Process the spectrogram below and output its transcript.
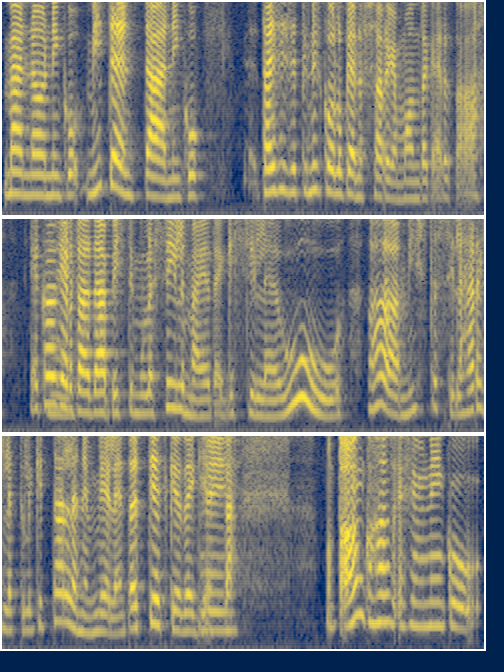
mä en ole niinku, miten tää niinku, tai siis, että nyt kun on lukenut sarjan monta kertaa, eka niin. kertaa tämä pisti mulle silmään jotenkin silleen, uu, aa, mistä sillä Härille tulikin tällainen mieleen, tai tiedätkö jotenkin, niin. että... Mutta onkohan esim. niinku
